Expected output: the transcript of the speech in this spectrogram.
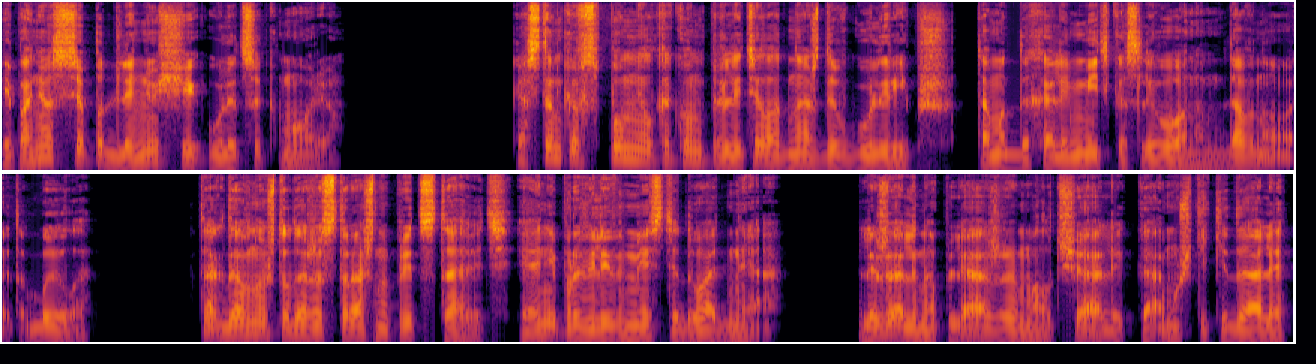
и понесся по длиннющей улице к морю. Костенко вспомнил, как он прилетел однажды в Гульрипш. Там отдыхали Митька с Ливоном. Давно это было. Так давно, что даже страшно представить, и они провели вместе два дня. Лежали на пляже, молчали, камушки кидали,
